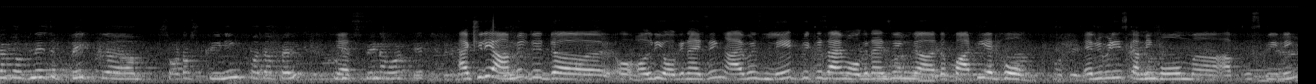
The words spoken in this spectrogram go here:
have organized a big uh, sort of screening for the film. Could Yes. Explain about it. Actually, Aamir did uh, all the organizing. I was late because I'm organizing uh, the party at home. Everybody's coming home uh, after the screening,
